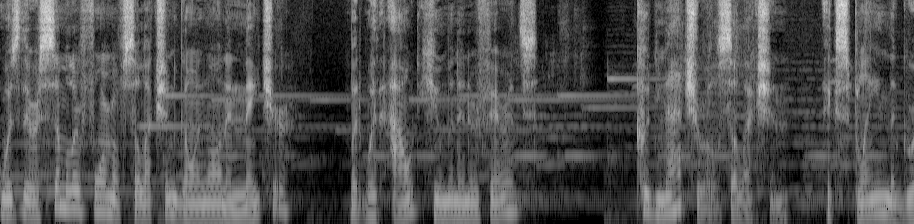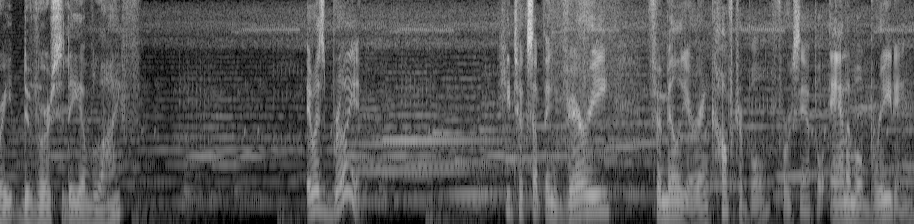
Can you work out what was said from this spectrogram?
Was there a similar form of selection going on in nature, but without human interference? Could natural selection explain the great diversity of life? It was brilliant. He took something very familiar and comfortable, for example, animal breeding,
